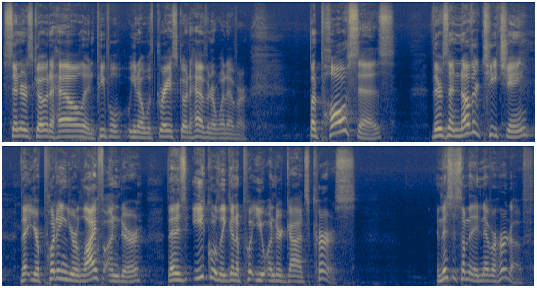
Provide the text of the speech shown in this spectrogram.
Sinners go to hell and people you know with grace go to heaven or whatever. But paul says there's another teaching that you're putting your life under that is equally going to put you under god's curse. And this is something they'd never heard of.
